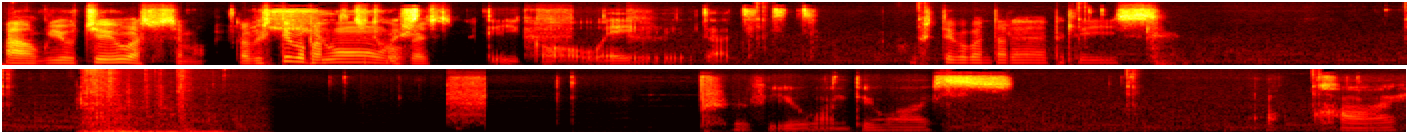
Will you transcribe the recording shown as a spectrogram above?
Аа, юу чи юу асуусан юм уу? Вертиго бандчих уу гэж. Go away. За за за. Вертиго бандараа please. Preview on device. Okay.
